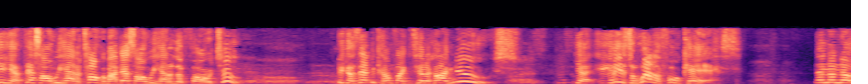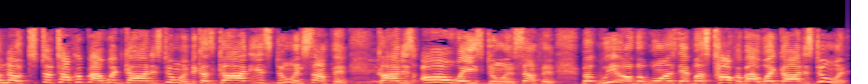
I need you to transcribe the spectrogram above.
Yeah, yeah. If that's all we had to talk about, that's all we had to look forward to. Because that becomes like the 10 o'clock news. Yeah, it's a weather forecast. No, no, no, no. T- talk about what God is doing because God is doing something. God is always doing something. But we are the ones that must talk about what God is doing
